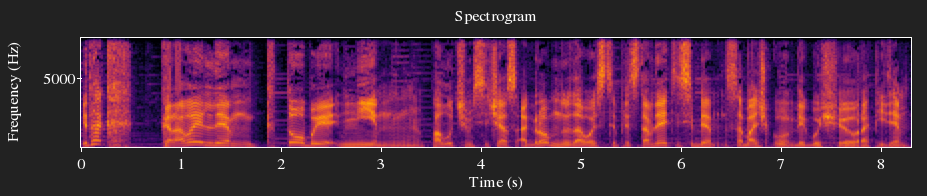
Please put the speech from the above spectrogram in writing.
Итак, Каравелли, кто бы ни, получим сейчас огромное удовольствие. Представляете себе собачку, бегущую в рапиде.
